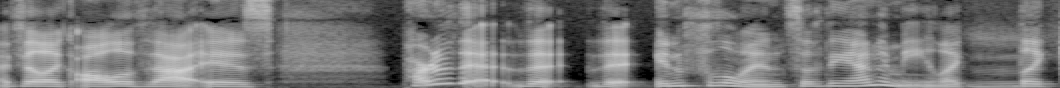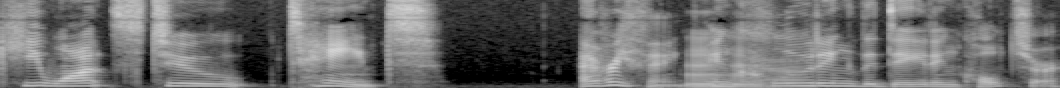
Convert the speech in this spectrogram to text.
I feel like all of that is part of the the, the influence of the enemy. Like mm. like he wants to taint everything, mm-hmm. including the dating culture.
